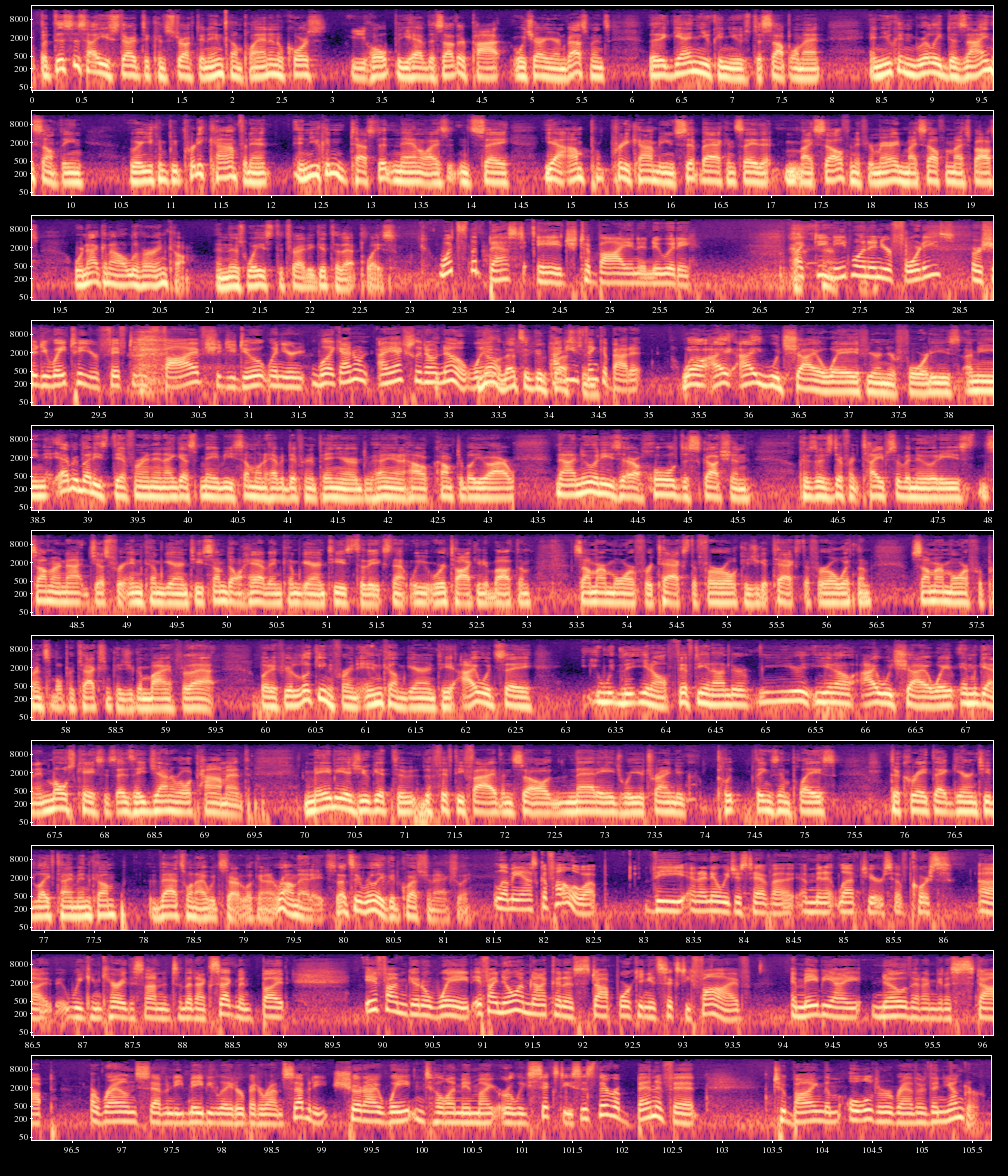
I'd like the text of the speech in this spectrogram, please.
But this is how you start to construct an income plan, and of course, you hope that you have this other pot, which are your investments, that again you can use to supplement, and you can really design something where you can be pretty confident, and you can test it and analyze it and say, yeah, I'm p- pretty confident. You can sit back and say that myself, and if you're married, myself and my spouse, we're not going to outlive our income, and there's ways to try to get to that place. What's the best age to buy an annuity? Like, do you need one in your 40s, or should you wait till you're 55? Should you do it when you're like? I don't. I actually don't know. When, No, that's a good question. How do you think about it? Well, I, I would shy away if you're in your 40s. I mean, everybody's different, and I guess maybe someone would have a different opinion or depending on how comfortable you are. Now, annuities are a whole discussion because there's different types of annuities. Some are not just for income guarantees. Some don't have income guarantees to the extent we, we're talking about them. Some are more for tax deferral because you get tax deferral with them. Some are more for principal protection because you can buy them for that. But if you're looking for an income guarantee, I would say you know, 50 and under, you you know, I would shy away. And again, in most cases, as a general comment, maybe as you get to the 55 and so in that age where you're trying to put things in place to create that guaranteed lifetime income, that's when I would start looking at it, around that age. So that's a really good question, actually. Let me ask a follow up. The and I know we just have a, a minute left here, so of course uh, we can carry this on into the next segment. But if I'm going to wait, if I know I'm not going to stop working at 65, and maybe I know that I'm going to stop around 70, maybe later, but around 70, should I wait until I'm in my early 60s? Is there a benefit to buying them older rather than younger?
